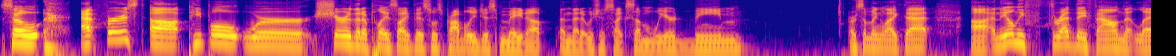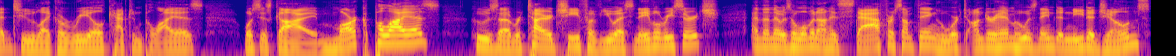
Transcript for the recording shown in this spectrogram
so at first, uh, people were sure that a place like this was probably just made up and that it was just like some weird meme or something like that. Uh, and the only thread they found that led to like a real Captain Pelaez was this guy, Mark Pelaez, who's a retired chief of U.S. Naval Research. And then there was a woman on his staff or something who worked under him who was named Anita Jones,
